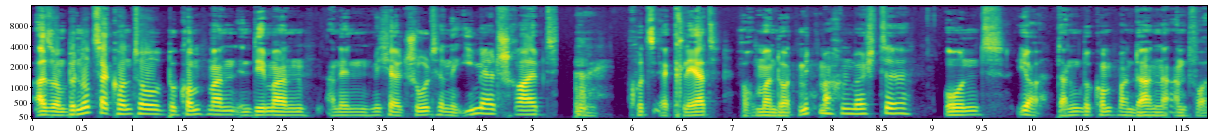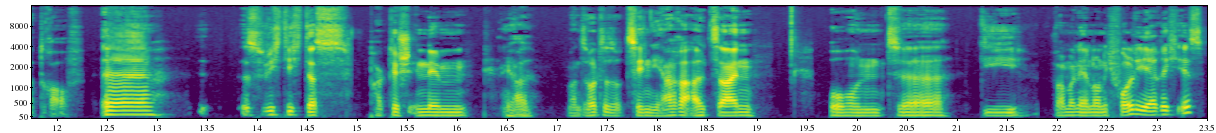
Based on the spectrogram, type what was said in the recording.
Also ein Benutzerkonto bekommt man, indem man an den Michael Schulte eine E-Mail schreibt, kurz erklärt, warum man dort mitmachen möchte und ja, dann bekommt man da eine Antwort drauf. Äh, ist wichtig, dass praktisch in dem, ja, man sollte so zehn Jahre alt sein und äh, die, weil man ja noch nicht volljährig ist,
